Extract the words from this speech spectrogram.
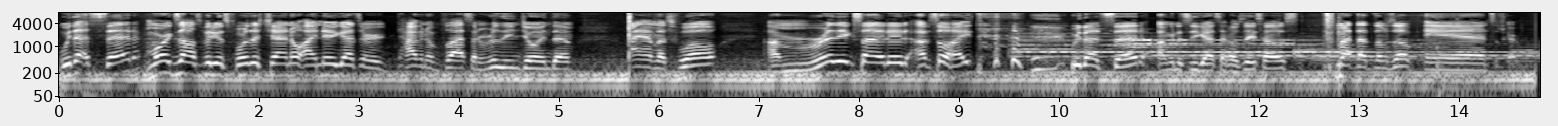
With that said, more exhaust videos for the channel. I know you guys are having a blast and really enjoying them. I am as well. I'm really excited. I'm so hyped. With that said, I'm gonna see you guys at Jose's house. Smash that thumbs up and subscribe.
